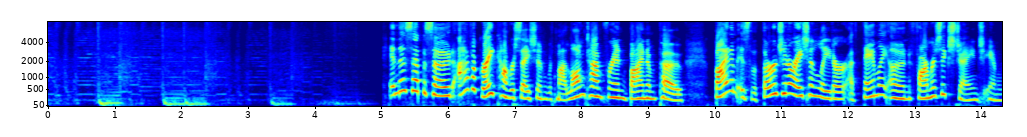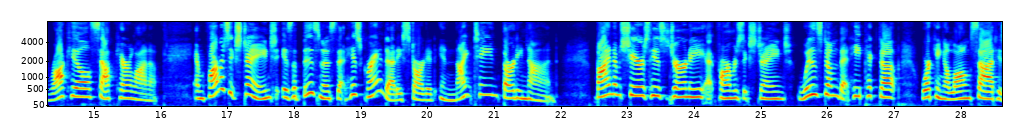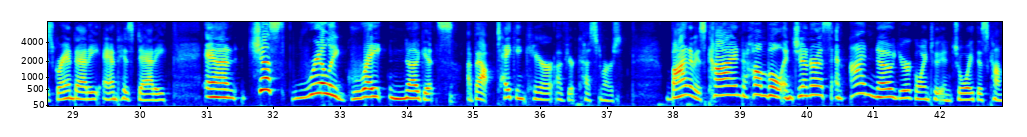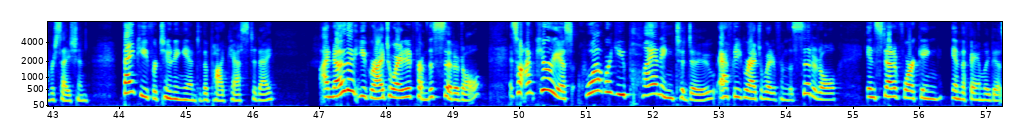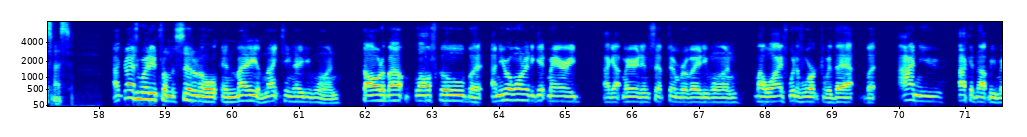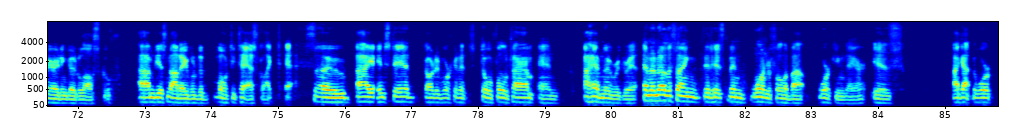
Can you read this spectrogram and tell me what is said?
In this episode, I have a great conversation with my longtime friend Bynum Poe. Bynum is the third generation leader of family owned Farmers Exchange in Rock Hill, South Carolina. And Farmers Exchange is a business that his granddaddy started in 1939. Bynum shares his journey at Farmers Exchange, wisdom that he picked up working alongside his granddaddy and his daddy, and just really great nuggets about taking care of your customers. Bynum is kind, humble, and generous, and I know you're going to enjoy this conversation. Thank you for tuning in to the podcast today. I know that you graduated from the Citadel. And so I'm curious, what were you planning to do after you graduated from the Citadel instead of working in the family business? I graduated from the Citadel in May of 1981. Thought about law school, but I knew I wanted to get married. I got married in September of 81. My wife would have worked with that, but I knew I could not be married and go to law school. I'm just not able to multitask like that. So I instead started working at the store full time and I have no regret. And another thing that has been wonderful about working there is I got to work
